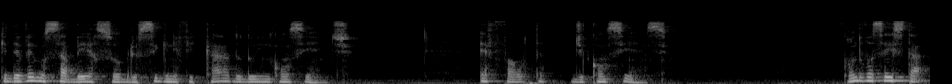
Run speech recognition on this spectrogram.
que devemos saber sobre o significado do inconsciente. É falta de consciência. Quando você está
